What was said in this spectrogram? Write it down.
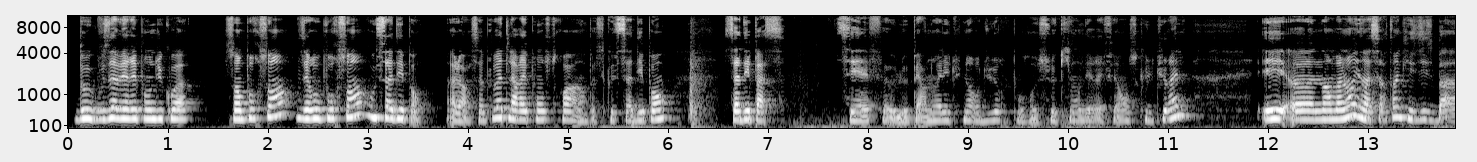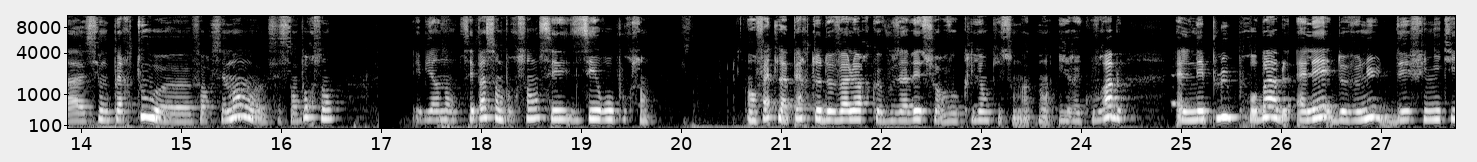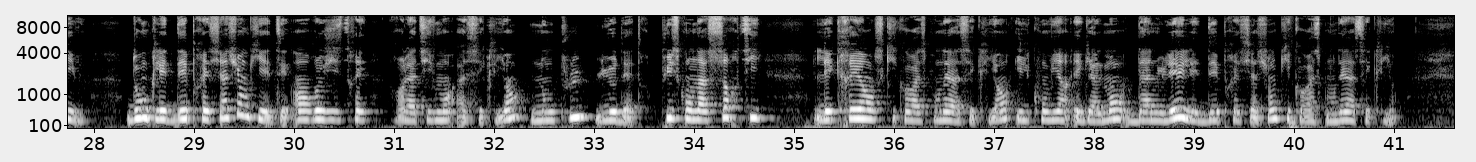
Donc vous avez répondu quoi? 100%, 0% ou ça dépend? Alors ça peut être la réponse 3, hein, parce que ça dépend, ça dépasse. CF, euh, le Père Noël est une ordure pour euh, ceux qui ont des références culturelles. Et euh, normalement, il y en a certains qui se disent bah si on perd tout, forcément, c'est 100%. Eh bien non, c'est pas 100%, c'est 0%. En fait, la perte de valeur que vous avez sur vos clients qui sont maintenant irrécouvrables, elle n'est plus probable, elle est devenue définitive. Donc les dépréciations qui étaient enregistrées relativement à ces clients n'ont plus lieu d'être. Puisqu'on a sorti les créances qui correspondaient à ces clients, il convient également d'annuler les dépréciations qui correspondaient à ces clients.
